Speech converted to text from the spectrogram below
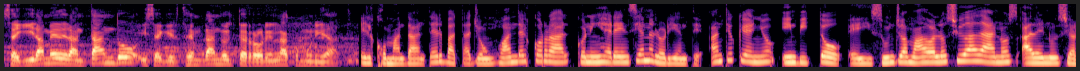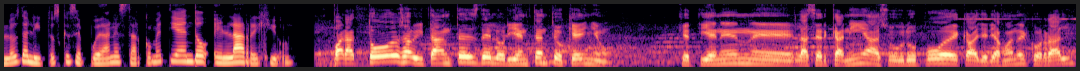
seguir amedrantando y seguir sembrando el terror en la comunidad. El comandante del batallón Juan del Corral, con injerencia en el oriente antioqueño, invitó e hizo un llamado a los ciudadanos a denunciar los delitos que se puedan estar cometiendo en la región. Para todos los habitantes del oriente antioqueño que tienen eh, la cercanía a su grupo de caballería Juan del Corral,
